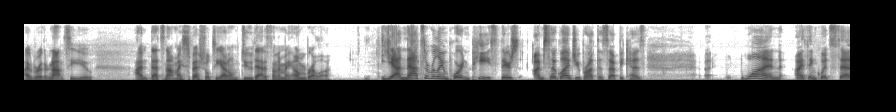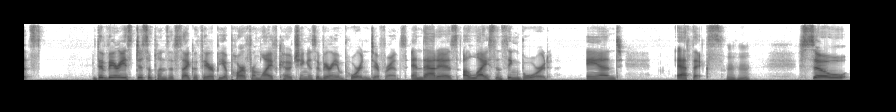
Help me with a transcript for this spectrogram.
I would rather not see you. I'm, that's not my specialty. I don't do that. It's not in my umbrella. Yeah, and that's a really important piece. There's I'm so glad you brought this up because uh, one, I think what sets the various disciplines of psychotherapy apart from life coaching is a very important difference, and that is a licensing board and ethics. Mm-hmm. So,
